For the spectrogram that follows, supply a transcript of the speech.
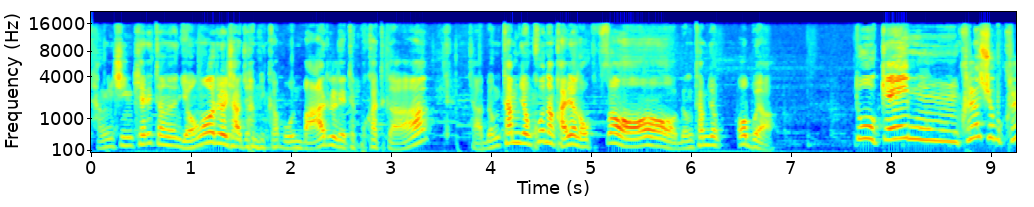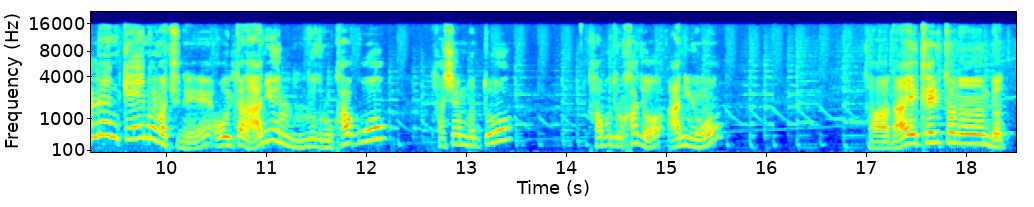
당신 캐릭터는 영어를 자주 합니까? 뭔 말을 내 대포카트가? 자 명탐정 코난 관련 없어. 명탐정 어 뭐야? 또 게임 클래시 오브 클랜 게임을 맞추네. 어 일단 아니오를 누르도록 하고 다시 한번 또 가보도록 하죠. 아니오 자 나의 캐릭터는 몇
